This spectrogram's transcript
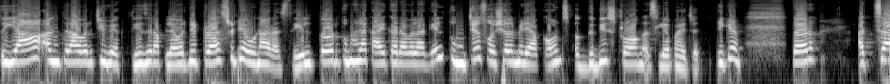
तर या अंतरावरची व्यक्ती जर आपल्यावरती ट्रस्ट ठेवणार असेल तर तुम्हाला काय करावं लागेल? तुमचे सोशल मीडिया अकाउंट अगदी स्ट्रॉंग असले पाहिजेत. ठीक आहे? तर आजचा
